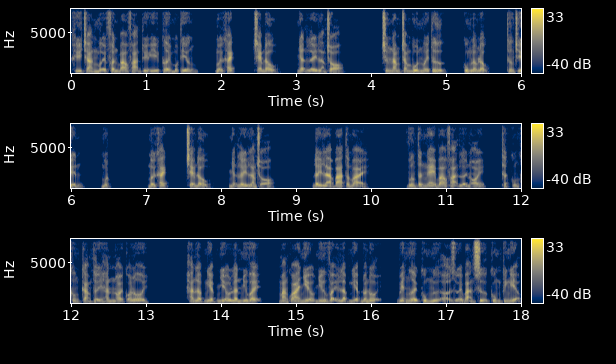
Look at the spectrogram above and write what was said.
Khí chàng mười phần bao phản tùy ý cười một tiếng, mời khách, chém đầu, nhận lấy làm chó. Chương năm trăm bốn mươi bốn, cùng lâm độc thương chiến, một. Mời khách, chém đầu, nhận lấy làm chó. Đây là ba tấm bài. Vương tân nghe bao phản lời nói, thật cũng không cảm thấy hắn nói có lỗi. Hắn lập nghiệp nhiều lần như vậy, mang qua nhiều như vậy lập nghiệp đoàn đội, biết người cùng ngự ở dưới bản sự cùng kinh nghiệm,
